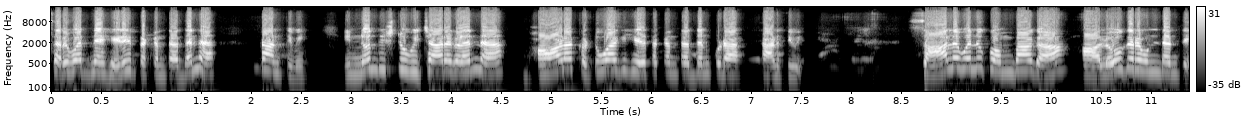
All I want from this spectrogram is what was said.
ಸರ್ವಜ್ಞ ಹೇಳಿರ್ತಕ್ಕಂಥದ್ದನ್ನ ಕಾಣ್ತೀವಿ. ಇನ್ನೊಂದಿಷ್ಟು ವಿಚಾರಗಳನ್ನ ಬಹಳ ಕಟುವಾಗಿ ಹೇಳ್ತಕ್ಕಂಥದ್ದನ್ನ ಕೂಡ ಕಾಣ್ತೀವಿ. ಸಾಲವನ್ನು ಕೊಂಬಾಗ ಹಾಲೋಗರ ಉಂಡಂತೆ.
